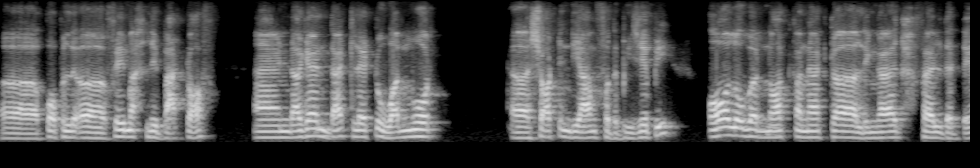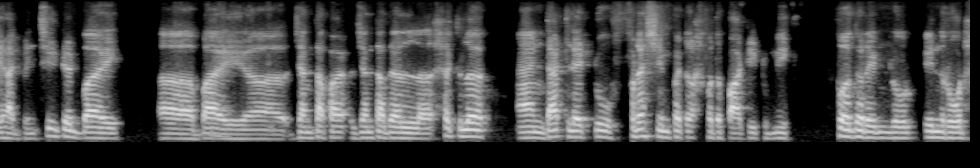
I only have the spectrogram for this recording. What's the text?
uh, uh, famously backed off. And again, that led to one more uh, shot in the arm for the BJP. All over North Karnataka, Lingayats felt that they had been cheated by uh, by Janta, Janta Dal secular and that led to fresh impetus for the party to make further inroads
